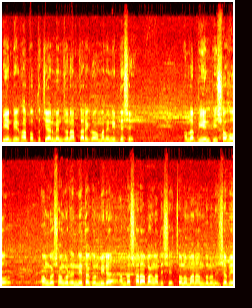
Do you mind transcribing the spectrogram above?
বিএনপির ভারপ্রাপ্ত চেয়ারম্যান জনাব তারেক রহমানের নির্দেশে আমরা বিএনপি সহ অঙ্গ সংগঠনের নেতাকর্মীরা আমরা সারা বাংলাদেশে চলমান আন্দোলন হিসাবে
